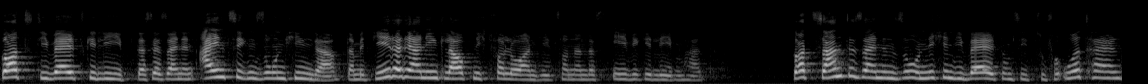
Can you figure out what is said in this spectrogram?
Gott die Welt geliebt, dass er seinen einzigen Sohn hingab, damit jeder, der an ihn glaubt, nicht verloren geht, sondern das ewige Leben hat. Gott sandte seinen Sohn nicht in die Welt, um sie zu verurteilen,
